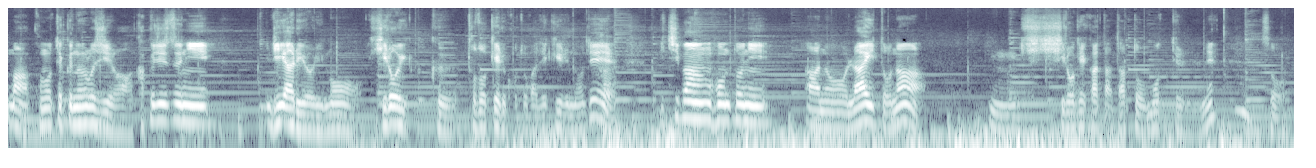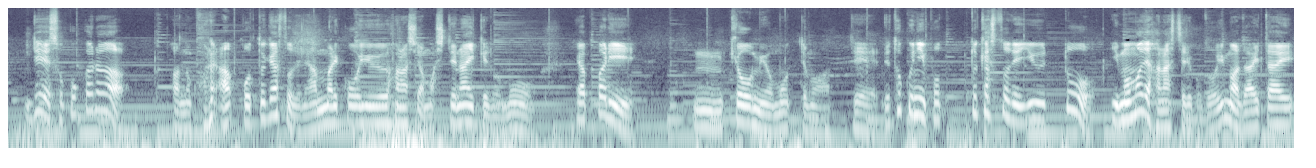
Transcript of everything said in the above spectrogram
まあ、このテクノロジーは確実にリアルよりも広く届けることができるので、はい、一番本当に、あの、ライトな、うん、広げ方だと思ってるんだよね。うん、そう。で、そこから、あの、これ、あ、ポッドキャストでね、あんまりこういう話はまあしてないけども、やっぱり、うん、興味を持ってもらってで特にポッドキャストで言うと今まで話してることを今だいたい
